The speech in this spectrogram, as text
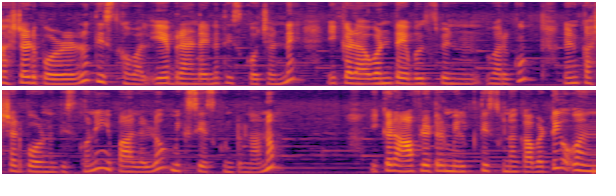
కస్టర్డ్ పౌడర్ తీసుకోవాలి. ఏ బ్రాండ్ అయినా తీసుకోవచ్చండి. ఇక్కడ వన్ టేబుల్ స్పూన్ వరకు నేను కస్టర్డ్ పౌడర్ని తీసుకొని ఈ పాలల్లో మిక్స్ చేసుకుంటున్నాను. ఇక్కడ హాఫ్ లీటర్ మిల్క్ తీసుకున్నాం కాబట్టి one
